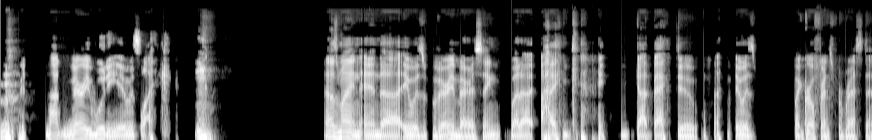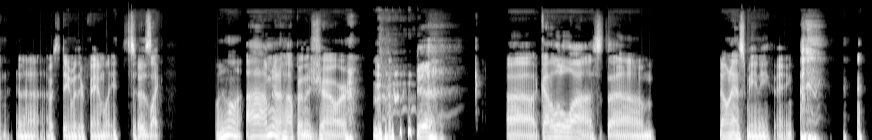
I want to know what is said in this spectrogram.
Not very woody. It was like Mm. That was mine, and uh, it was very embarrassing. But I, I, I got back to it was my girlfriend's from Reston, and uh, I was staying with her family. So it was like, well, uh, I'm gonna hop in the shower. Yeah. Uh, got a little lost. Um, don't ask me anything.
